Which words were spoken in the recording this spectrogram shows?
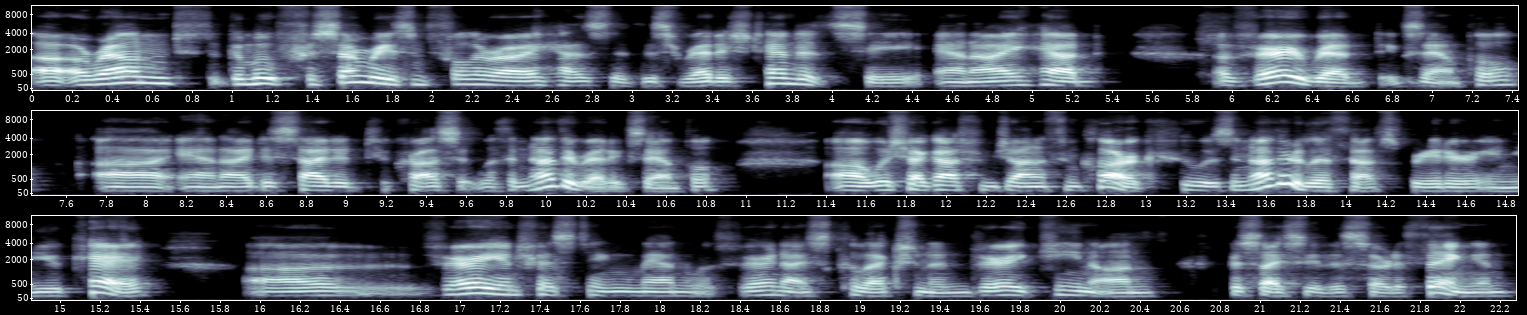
around Gamoep, for some reason, Fullerei has this reddish tendency, and I had a very red example uh, and I decided to cross it with another red example, uh, which I got from Jonathan Clark, who is another lithops breeder in UK. Uh, very interesting man with very nice collection and very keen on precisely this sort of thing. And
